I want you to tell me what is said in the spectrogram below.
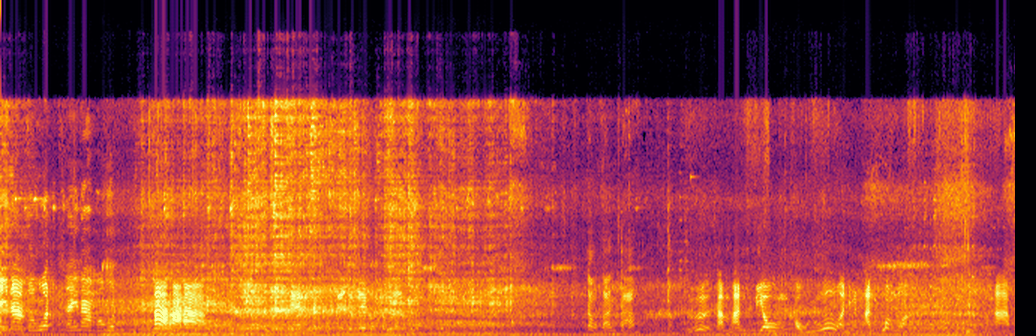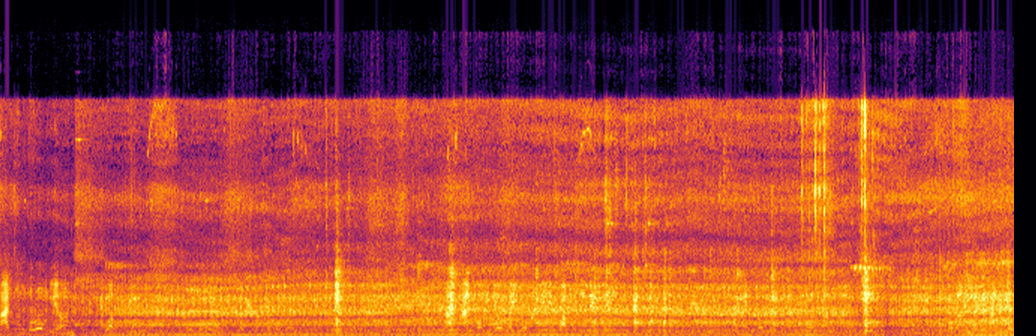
ในน้ำมาหดในน้ำมาหดฮ่าฮ่าฮ่าต้องพันสามเออสามพันเดียวมันเข่าอยู่อันนี้มันพันพ่วงเนาะห้าพันมันก็ร่วงเหลียวพ่วงสามพันคนเดียวไปโยมอันนี้ปั๊บจะได้เลยเพราะว่ามันพันเดียว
